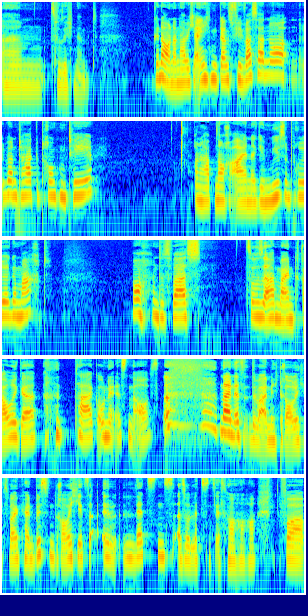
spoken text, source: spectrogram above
ähm, zu sich nimmt. Genau, und dann habe ich eigentlich ganz viel Wasser nur über den Tag getrunken, Tee. Und habe noch eine Gemüsebrühe gemacht. Oh, und das war's. So sah mein trauriger Tag ohne Essen aus. Nein, es war nicht traurig. Es war kein bisschen traurig. Jetzt äh, letztens, also letztens erst, vor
